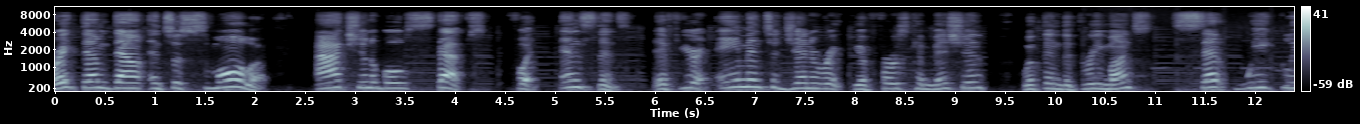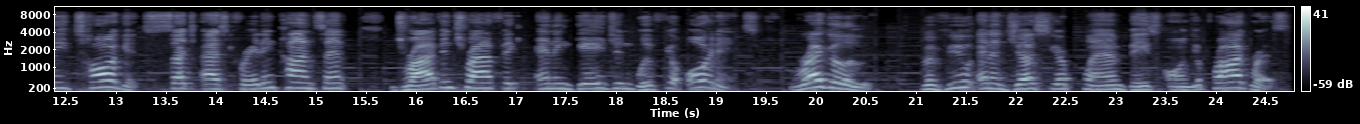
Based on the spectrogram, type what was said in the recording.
Break them down into smaller, actionable steps. For instance, if you're aiming to generate your first commission within the three months, set weekly targets such as creating content, driving traffic, and engaging with your audience regularly. Review and adjust your plan based on your progress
